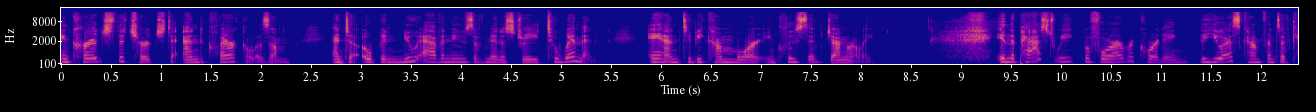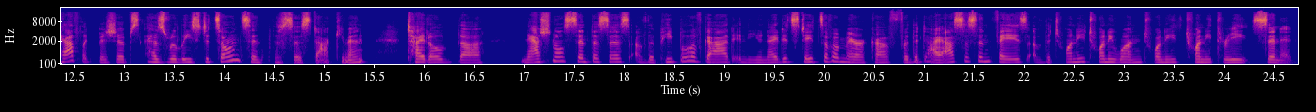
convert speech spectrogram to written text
encouraged the church to end clericalism and to open new avenues of ministry to women and to become more inclusive generally. In the past week before our recording, the U.S. Conference of Catholic Bishops has released its own synthesis document titled the National Synthesis of the People of God in the United States of America for the Diocesan Phase of the 2021 2023 Synod.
